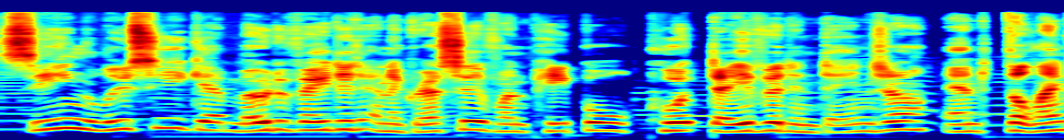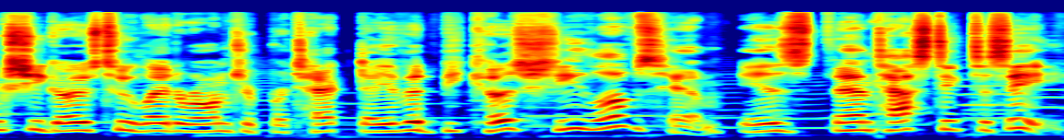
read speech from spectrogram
Seeing Lucy get motivated and aggressive when people put David in danger, and the lengths she goes to later on to protect David because she loves him, is fantastic to see.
